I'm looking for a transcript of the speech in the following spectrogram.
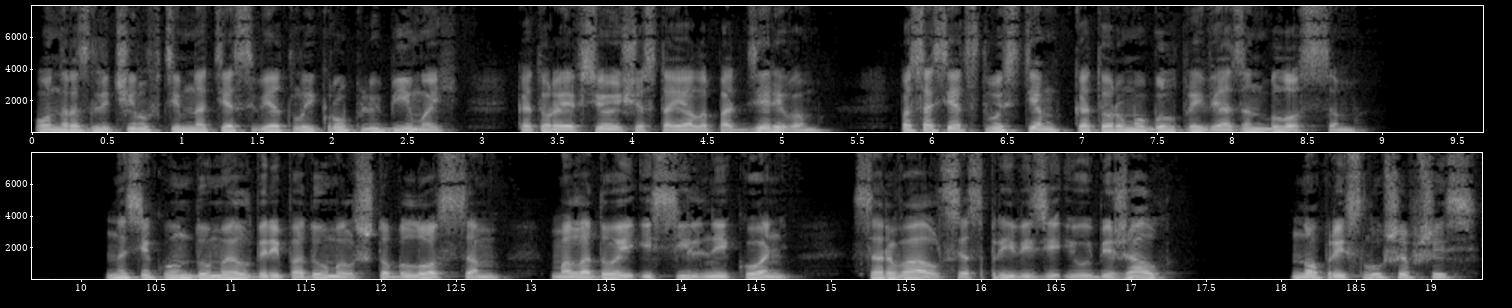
он различил в темноте светлый круп любимой, которая все еще стояла под деревом, по соседству с тем, к которому был привязан Блоссом. На секунду Мелбери подумал, что Блоссом, молодой и сильный конь, сорвался с привязи и убежал, но, прислушавшись,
